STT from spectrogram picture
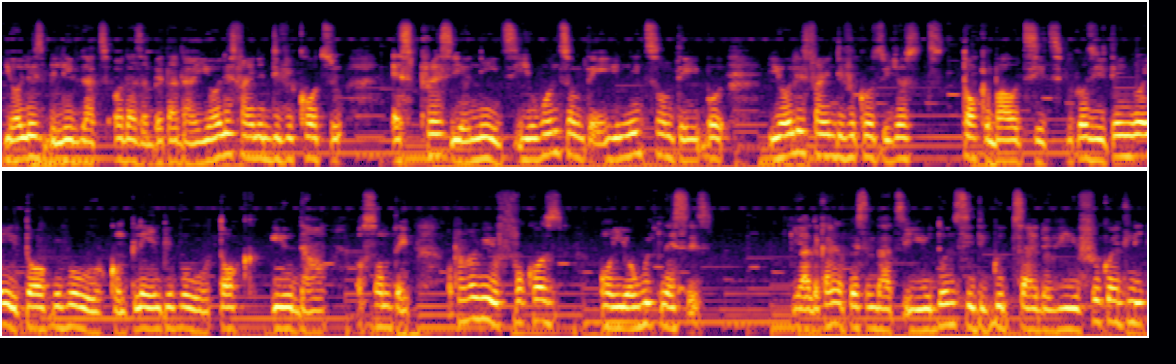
You always believe that others are better than you. You always find it difficult to express your needs. You want something, you need something, but you always find it difficult to just talk about it because you think when you talk, people will complain, people will talk you down or something. Or probably you focus on your weaknesses. You are the kind of person that you don't see the good side of you. You frequently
